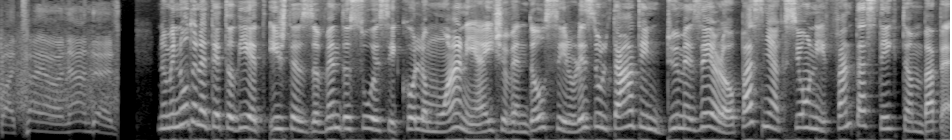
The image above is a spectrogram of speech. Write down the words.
by Theo Hernandez. Në minutën e tetëdhjetë ishte zëvendësuesi Kolo Muani ai që vendosi rezultatin dy me zero pas një aksioni fantastik të Mbappe.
